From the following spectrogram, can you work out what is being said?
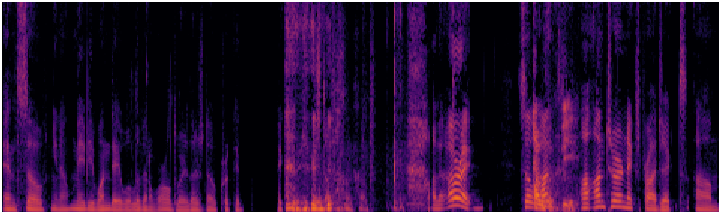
And so you know, maybe one day we'll live in a world where there's no crooked pictures and stuff hung up. On that. All right. So How would on, uh, on to our next project. Um,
